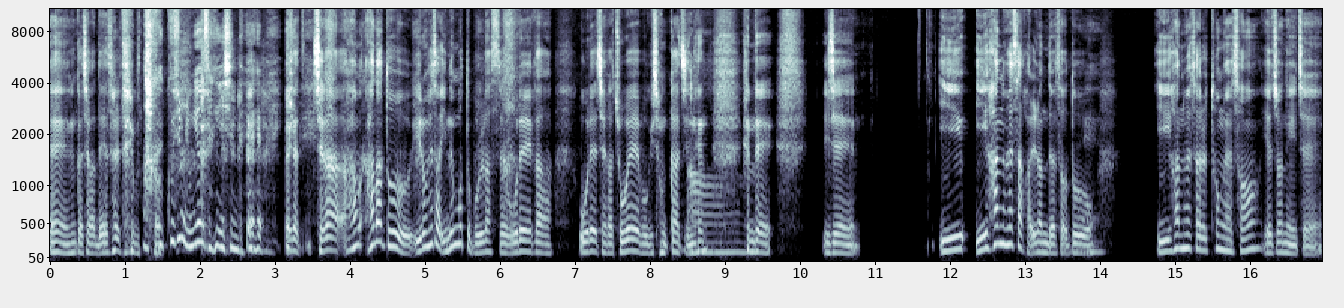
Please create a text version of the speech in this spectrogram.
예, 그러니까 제가 4살 때부터 96년생이신데 그러니까 제가 하- 하나도 이런 회사 있는 것도 몰랐어요. 올해가 올해 제가 조회해 보기 전까지는. 아. 근데 이제 이 이 한 회사 관련돼서도 예. 이한 회사를 통해서 예전에 이제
